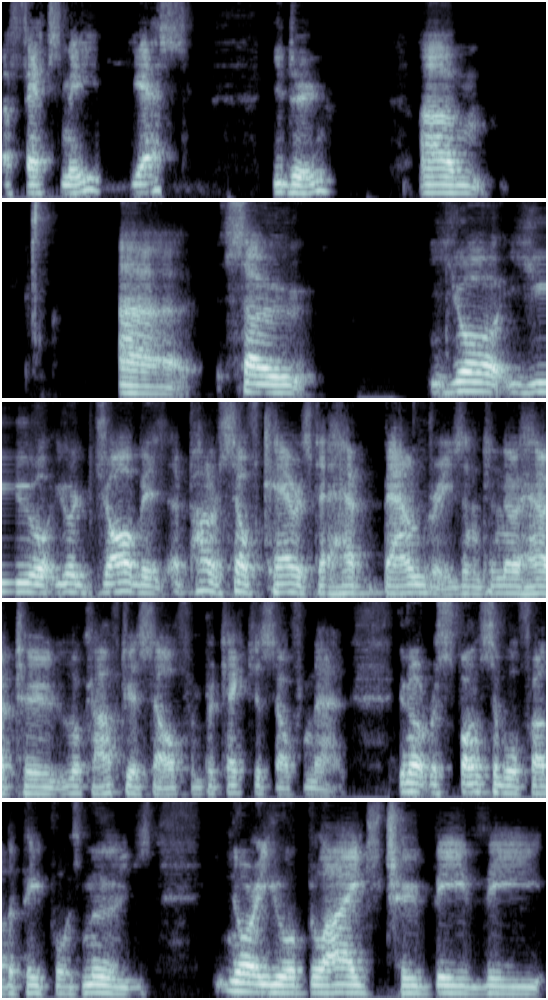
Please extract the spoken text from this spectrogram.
affects me? Yes you do. Um, uh, so your your your job is a part of self care is to have boundaries and to know how to look after yourself and protect yourself from that. You're not responsible for other people's moods, nor are you obliged to be the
